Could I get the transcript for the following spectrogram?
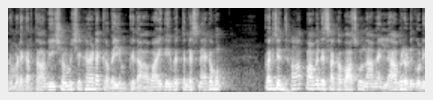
നമ്മുടെ കർത്താവീശ്വമിശിഖയുടെ കൃപയും പിതാവായ ദൈവത്തിന്റെ സ്നേഹവും പരിശുദ്ധാത്മാവിന്റെ സഹവാസവും നാം എല്ലാവരോടും കൂടി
